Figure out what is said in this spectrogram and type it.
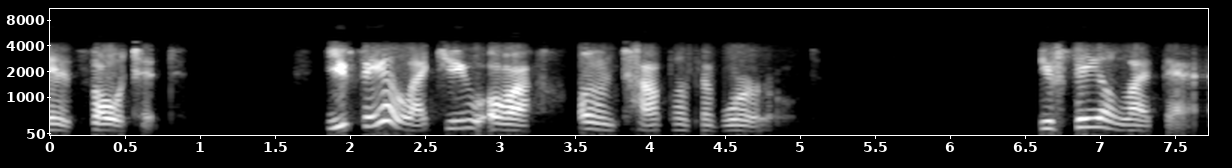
exalted. You feel like you are on top of the world. You feel like that.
